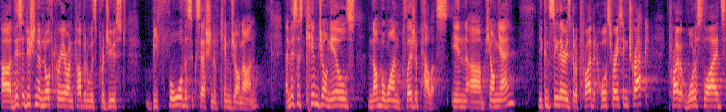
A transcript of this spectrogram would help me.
Uh, this edition of North Korea Uncovered was produced before the succession of Kim Jong un. And this is Kim Jong il's number one pleasure palace in um, Pyongyang. You can see there he's got a private horse racing track, private water slides,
